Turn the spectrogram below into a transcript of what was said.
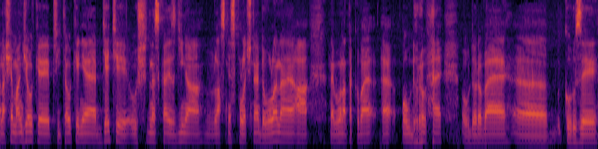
Naše manželky, přítelkyně, děti už dneska jezdí na vlastně společné dovolené a nebo na takové outdoorové, outdoorové kurzy,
